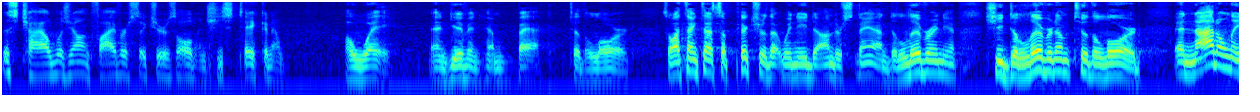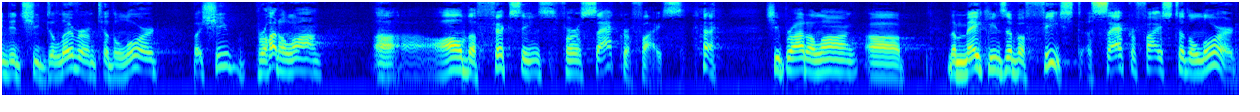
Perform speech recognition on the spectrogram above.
This child was young, five or six years old, and she's taken him away and giving him back to the Lord. So I think that's a picture that we need to understand. Delivering him, she delivered him to the Lord. And not only did she deliver him to the Lord, but she brought along uh, all the fixings for a sacrifice. she brought along uh, the makings of a feast, a sacrifice to the Lord.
